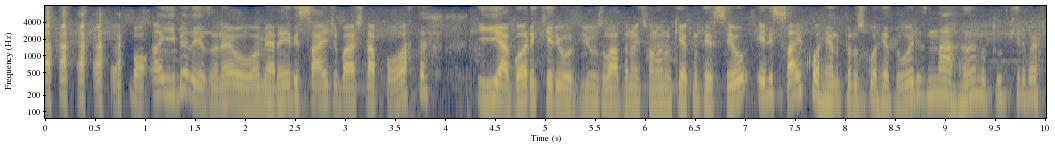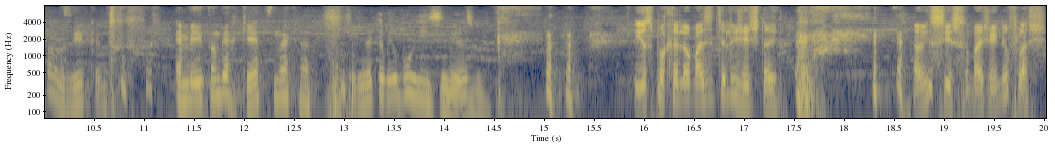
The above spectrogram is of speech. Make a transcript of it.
Bom, aí beleza, né? O Homem-Aranha ele sai debaixo da porta. E agora que ele ouviu os ladrões falando o que aconteceu, ele sai correndo pelos corredores, narrando tudo que ele vai fazer, cara. É meio Thundercats, né, cara? Eu diria que é meio burrice mesmo. Isso porque ele é o mais inteligente daí. Eu insisto, imagine o Flash.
